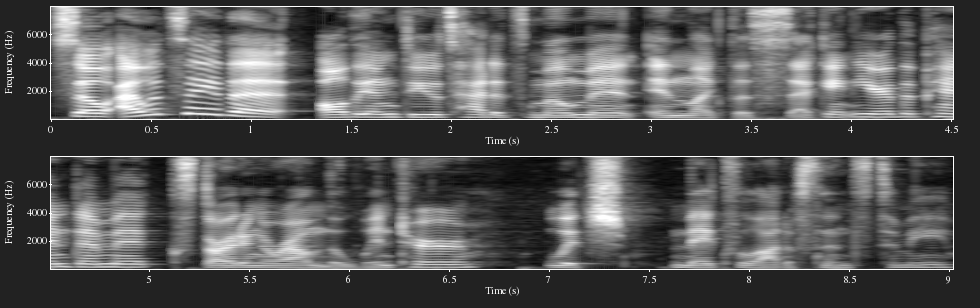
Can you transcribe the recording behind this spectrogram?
So I would say that All the Young Dudes had its moment in like the second year of the pandemic, starting around the winter, which makes a lot of sense to me.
